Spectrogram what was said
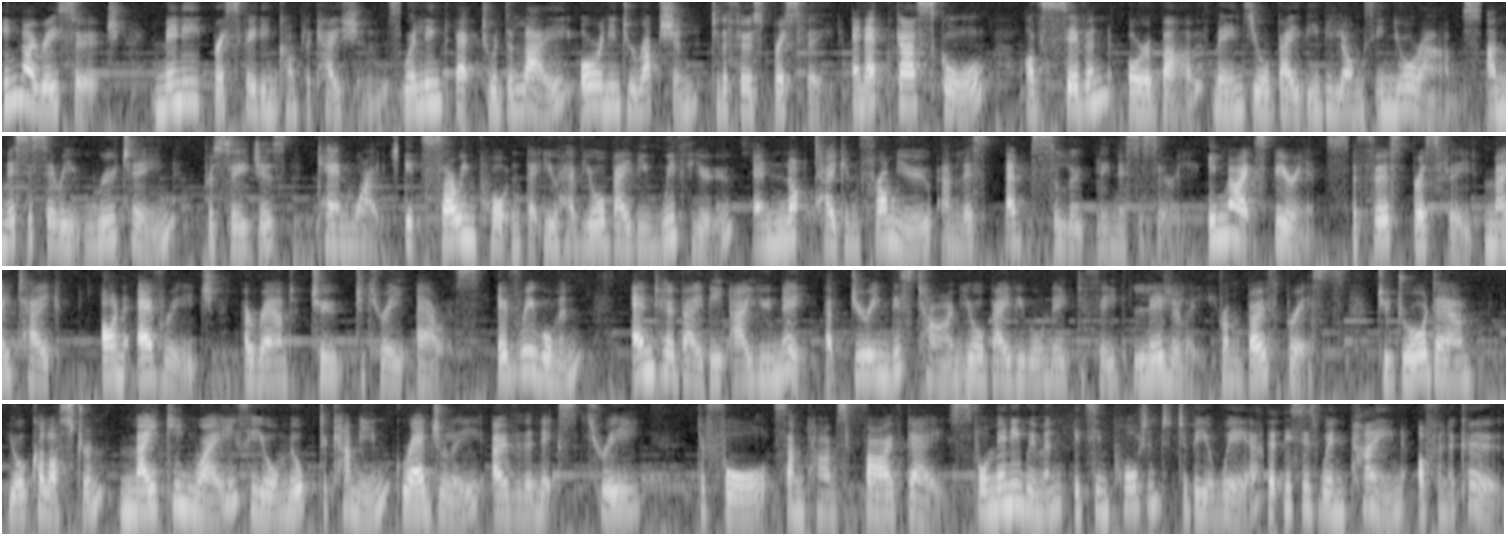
In my research, many breastfeeding complications were linked back to a delay or an interruption to the first breastfeed. An APGAR score of 7 or above means your baby belongs in your arms. Unnecessary routine procedures can wait. It's so important that you have your baby with you and not taken from you unless absolutely necessary. In my experience, the first breastfeed may take on average around two to three hours. Every woman and her baby are unique, but during this time your baby will need to feed leisurely from both breasts to draw down your colostrum, making way for your milk to come in gradually over the next three to four, sometimes five days. For many women, it's important to be aware that this is when pain often occurs.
